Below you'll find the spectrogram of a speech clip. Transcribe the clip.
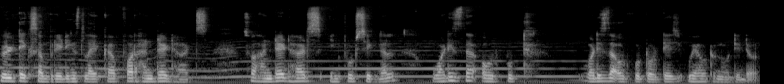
we'll take some readings like uh, for 100 hertz. So 100 hertz input signal what is the output what is the output voltage we have to note it down?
